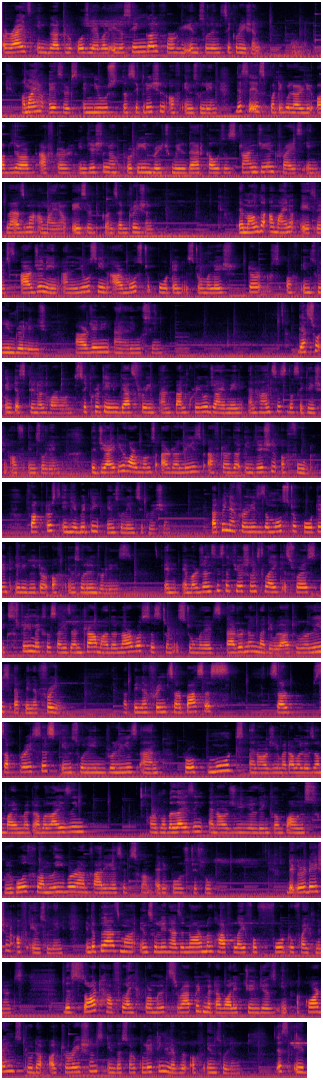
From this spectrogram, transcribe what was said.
A rise in blood glucose level is a signal for insulin secretion. Amino acids induce the secretion of insulin. This is particularly observed after ingestion of protein rich meal that causes transient rise in plasma amino acid concentration. Among the amino acids, arginine and leucine are most potent stimulators of insulin release. Arginine and leucine. Gastrointestinal hormone secretin, gastrin, and pancreozymin enhances the secretion of insulin. The GIT hormones are released after the ingestion of food. Factors inhibiting insulin secretion. Epinephrine is the most potent inhibitor of insulin release. In emergency situations like stress, extreme exercise, and trauma, the nervous system stimulates adrenal medulla to release epinephrine. Epinephrine surpasses, sur- suppresses insulin release and promotes energy metabolism by metabolizing or mobilizing energy yielding compounds, glucose from liver and fatty acids from adipose tissue. Degradation of insulin. In the plasma, insulin has a normal half life of 4 to 5 minutes. This short half life permits rapid metabolic changes in accordance to the alterations in the circulating level of insulin. This is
